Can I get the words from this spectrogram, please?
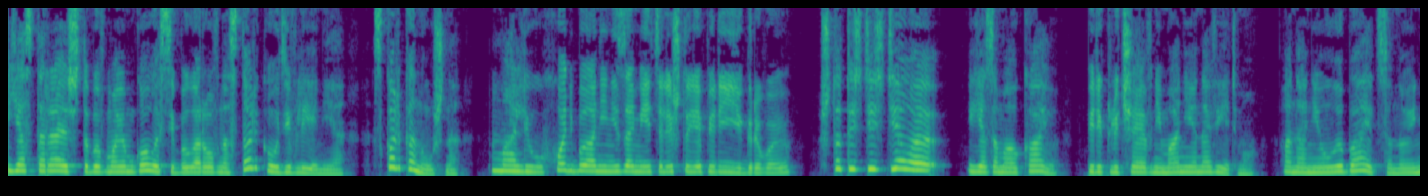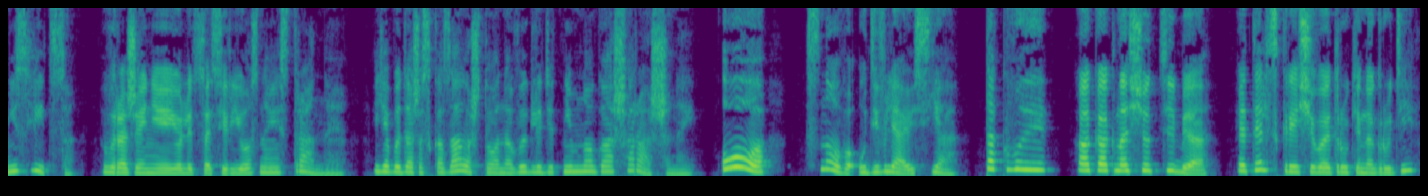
Я стараюсь, чтобы в моем голосе было ровно столько удивления, сколько нужно. Молю, хоть бы они не заметили, что я переигрываю. Что ты здесь делаешь? Я замолкаю, переключая внимание на ведьму. Она не улыбается, но и не злится. Выражение ее лица серьезное и странное. Я бы даже сказала, что она выглядит немного ошарашенной. «О!» Снова удивляюсь я. «Так вы...» «А как насчет тебя?» Этель скрещивает руки на груди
